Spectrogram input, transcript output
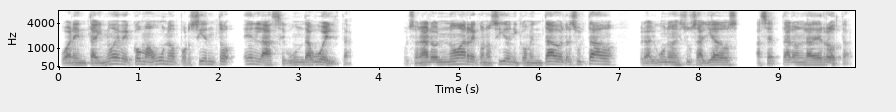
49,1% en la segunda vuelta. Bolsonaro no ha reconocido ni comentado el resultado, pero algunos de sus aliados aceptaron la derrota.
